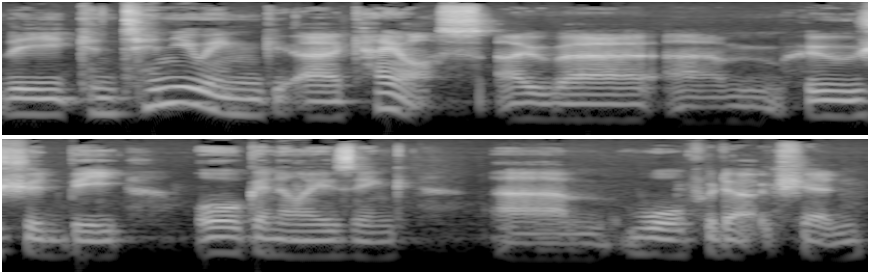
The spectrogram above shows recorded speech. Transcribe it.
the continuing uh, chaos over um, who should be organising um, war production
